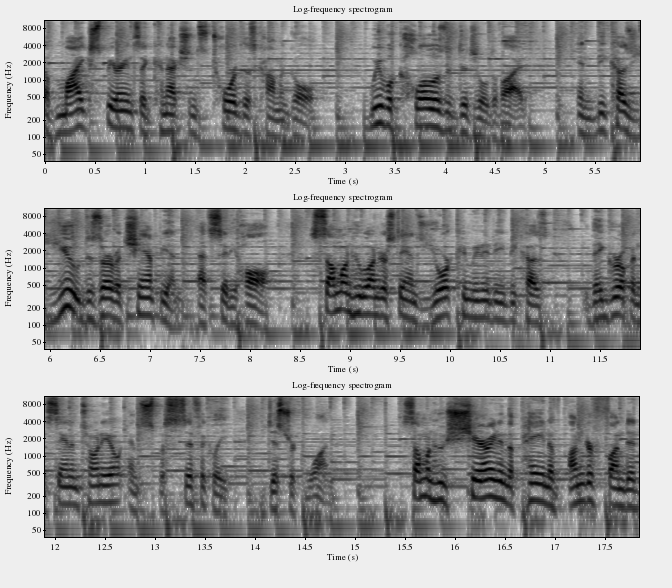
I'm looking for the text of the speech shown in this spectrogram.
of my experience and connections toward this common goal. We will close the digital divide. And because you deserve a champion at City Hall, someone who understands your community because they grew up in San Antonio and specifically District 1. Someone who's sharing in the pain of underfunded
